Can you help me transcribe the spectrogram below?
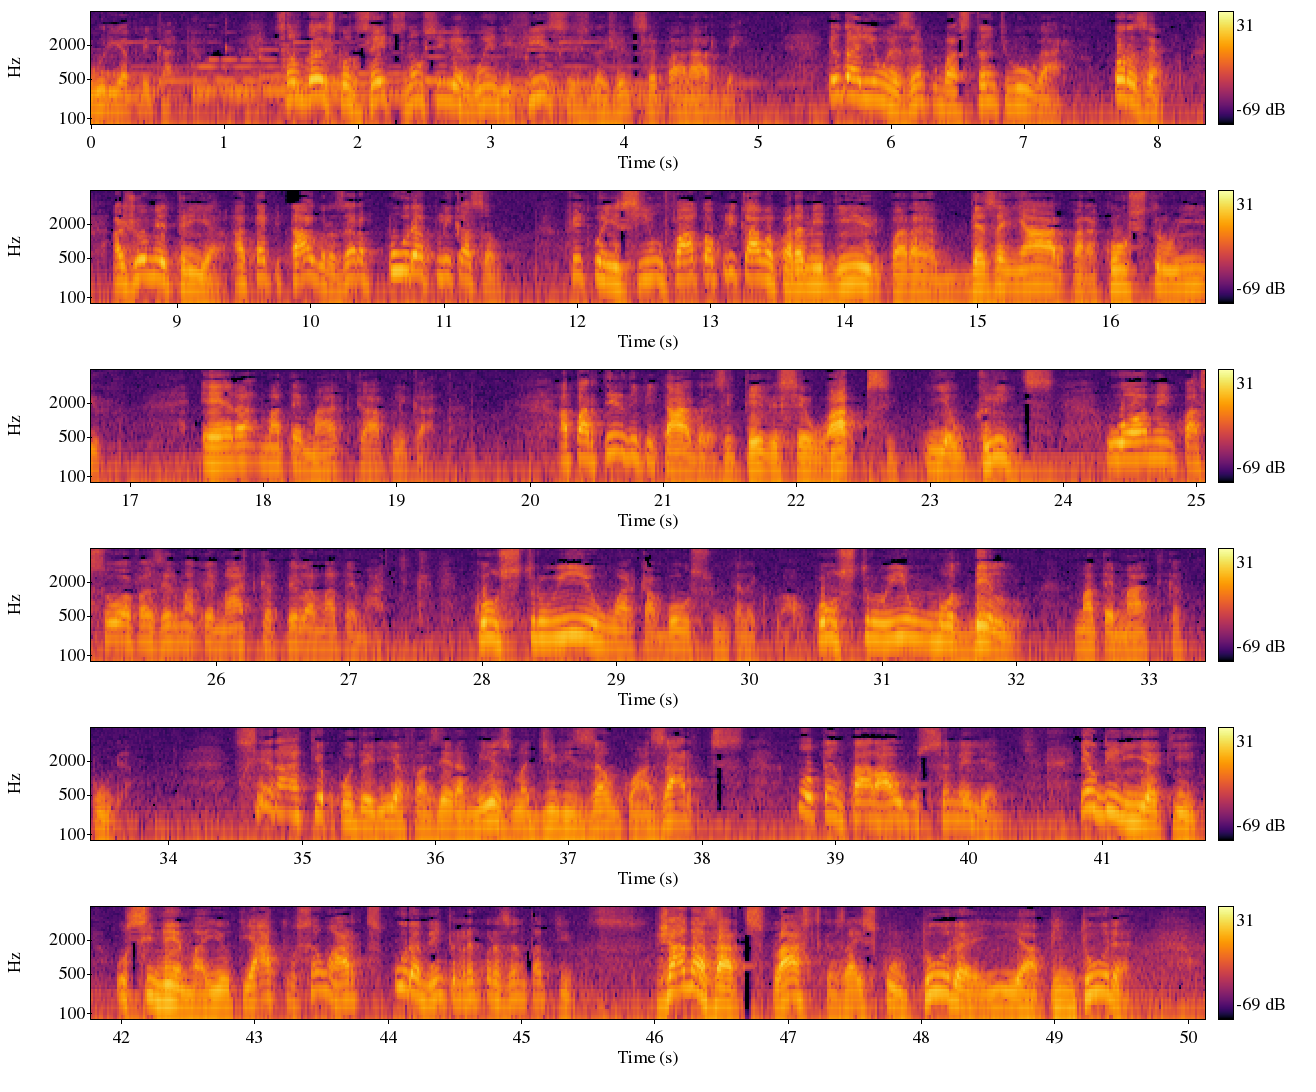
pura e aplicada. São dois conceitos, não se envergonhem, difíceis da gente separar bem. Eu daria um exemplo bastante vulgar. Por exemplo, a geometria, até Pitágoras, era pura aplicação. A gente conhecia um fato, aplicava para medir, para desenhar, para construir. Era matemática aplicada. A partir de Pitágoras, e teve seu ápice em Euclides, o homem passou a fazer matemática pela matemática. Construiu um arcabouço intelectual, construiu um modelo matemática pura. Será que eu poderia fazer a mesma divisão com as artes? Vou tentar algo semelhante. Eu diria que o cinema e o teatro são artes puramente representativas. Já nas artes plásticas, a escultura e a pintura,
